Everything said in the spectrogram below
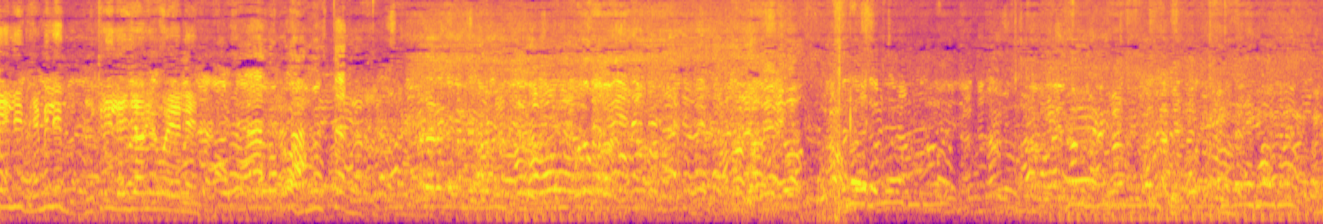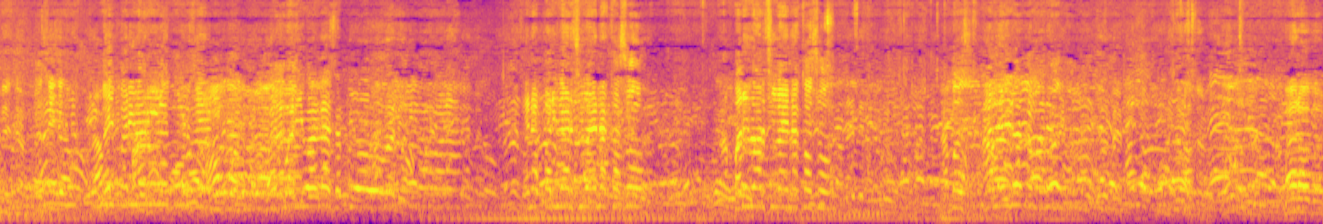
એની ફેમિલી દીકરી લઈ જવી હોય એને. લોકો પરિવારના સભ્યો એના પરિવાર સિવાય ના કશો પરિવાર સિવાય ના કશો બસ. આ લઈ લો બરાબર.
